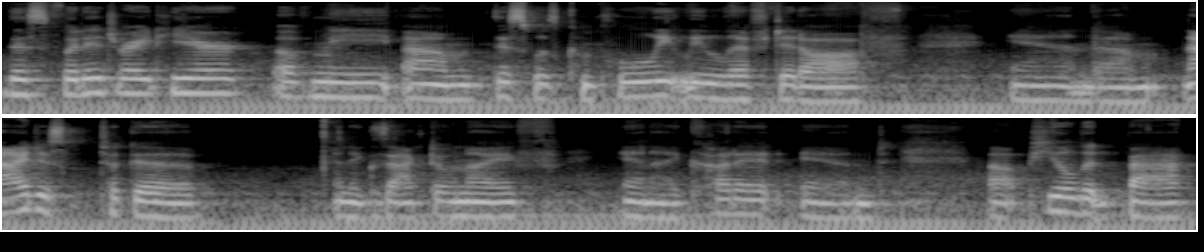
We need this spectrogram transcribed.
this footage right here of me, um, this was completely lifted off and um, now I just took a an X-Acto knife and I cut it and uh, peeled it back.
